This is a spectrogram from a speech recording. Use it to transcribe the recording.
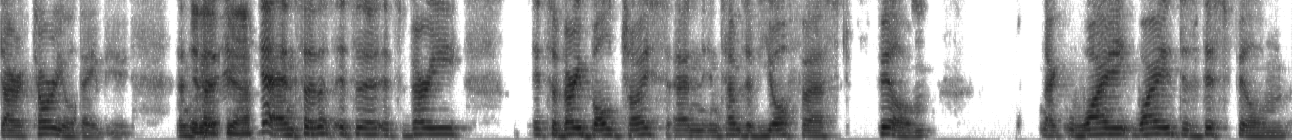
directorial debut? And it so, is, yeah. Yeah, and so that's it's a it's very it's a very bold choice. And in terms of your first film, like why why does this film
